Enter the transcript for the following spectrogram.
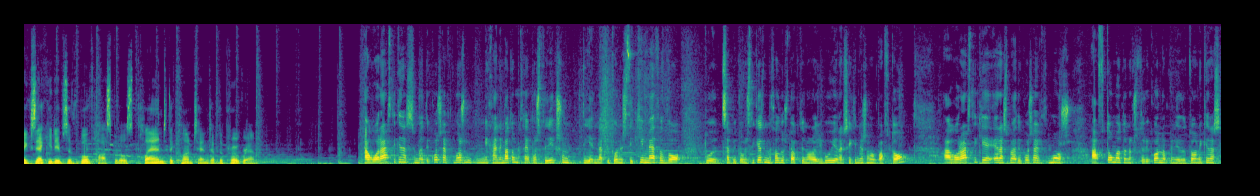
Executives of both hospitals planned the content of the program. Αγοράστηκε ένας σημαντικός αριθμός μηχανημάτων που θα υποστηρίξουν την απεικονιστική μέθοδο, τις απεικονιστικές μεθόδους του ακτινολογικού, για να ξεκινήσουμε από αυτό αγοράστηκε ένας σημαντικός αριθμός αυτόματων εξωτερικών απεινιδωτών και ένας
